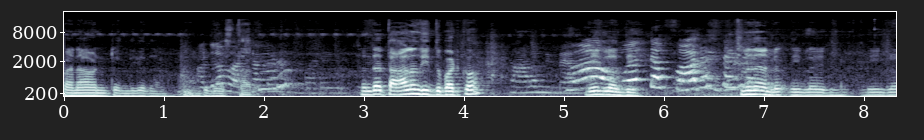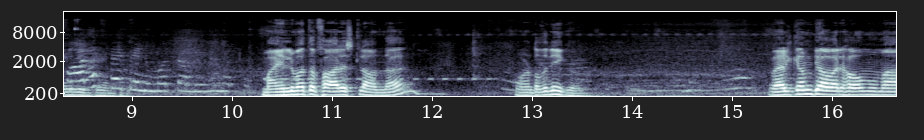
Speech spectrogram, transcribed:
పని ఉంటుంది కదా ఆంటీ వేస్తారు సొంత తాళం దిద్దు పట్టుకో. దీంట్లో ఉంది. చిన్న దాంట్లో దీంట్లో దీంట్లో ఉంటుంది. మా ఇల్లు మొత్తం ఫారెస్ట్లో ఉందా? ఉంటుంది నీకు. Welcome to our home Uma.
